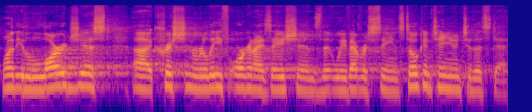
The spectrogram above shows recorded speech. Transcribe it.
one of the largest uh, Christian relief organizations that we've ever seen, still continuing to this day.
